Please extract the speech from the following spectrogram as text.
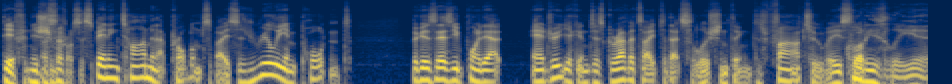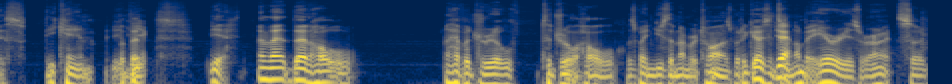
definition sir. process, spending time in that problem space is really important because, as you point out, Andrew, you can just gravitate to that solution thing just far too easily. Quite easily, yes. You can. But Yeah. that, yeah. And that, that whole I have a drill to drill a hole has been used a number of times, but it goes into Yeah. a number of areas, right? So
